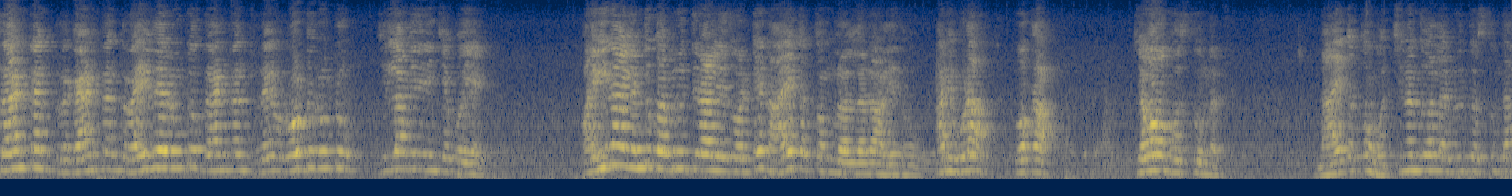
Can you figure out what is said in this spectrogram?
grand trunk grand trunk railway route grand trunk road route జిల్లా మీద నుంచే పోయాయి. అయినా ఎందుకు అభివృద్ధి రాలేదు అంటే నాయకత్వం వల్ల రాలేదు అని కూడా ఒక జవాబు వస్తున్నది నాయకత్వం వచ్చినందువల్ల అభివృద్ధి వస్తుందా?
